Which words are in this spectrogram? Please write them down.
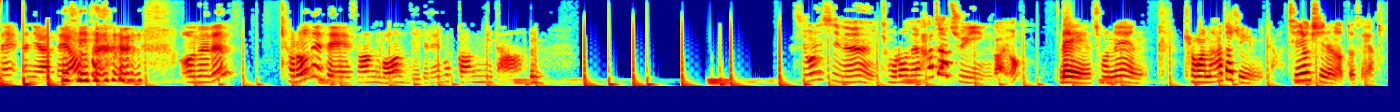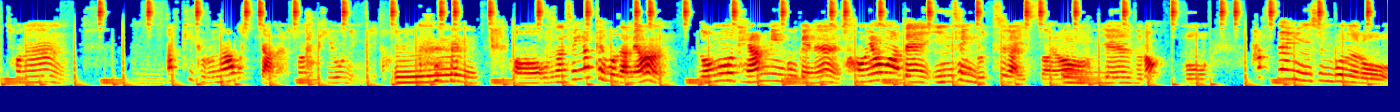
네, 안녕하세요. 오늘은 결혼에 대해서 한번 얘기를 해볼까 합니다. 지원 씨는 결혼을 하자주의인가요? 네, 저는 결혼을 하자주의입니다. 진영 씨는 어떠세요? 저는 음, 딱히 결혼을 하고 싶지 않아요. 저는 비혼입니다. 음, 어, 우선 생각해보자면 너무 대한민국에는 정형화된 인생 루트가 있어요. 음. 예를 들어 뭐 학생인 신분으로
